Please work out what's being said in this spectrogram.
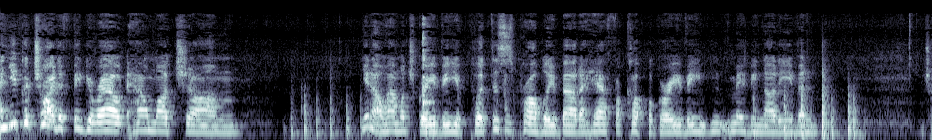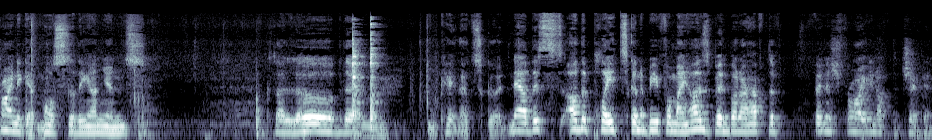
And you could try to figure out how much, um, you know, how much gravy you put. This is probably about a half a cup of gravy, maybe not even. I'm trying to get most of the onions because I love them. Okay, that's good. Now, this other plate's going to be for my husband, but I have to finish frying up the chicken.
